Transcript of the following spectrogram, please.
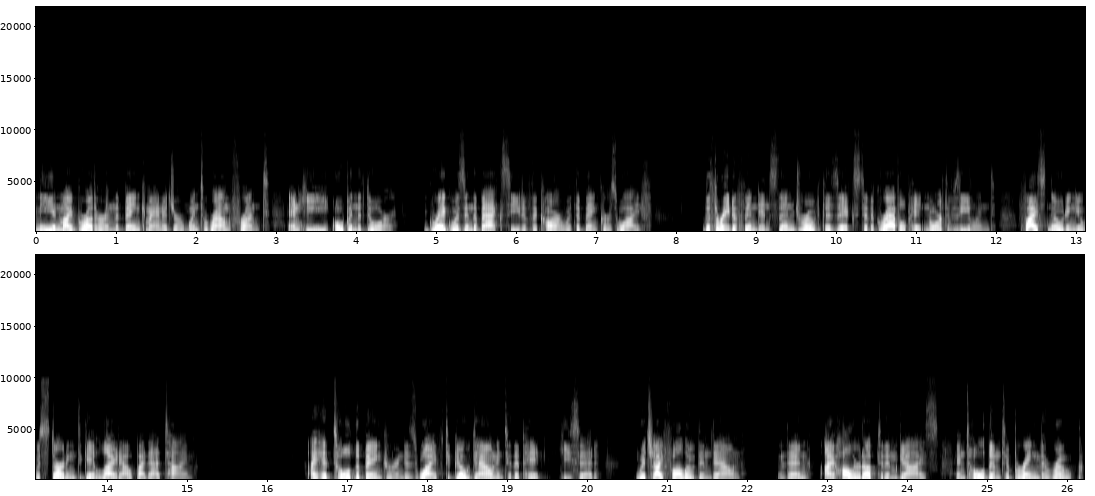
Me and my brother and the bank manager went around front, and he opened the door. Greg was in the back seat of the car with the banker's wife. The three defendants then drove the Zicks to the gravel pit north of Zeeland, Feist noting it was starting to get light out by that time. I had told the banker and his wife to go down into the pit, he said, which I followed them down. Then I hollered up to them guys and told them to bring the rope,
